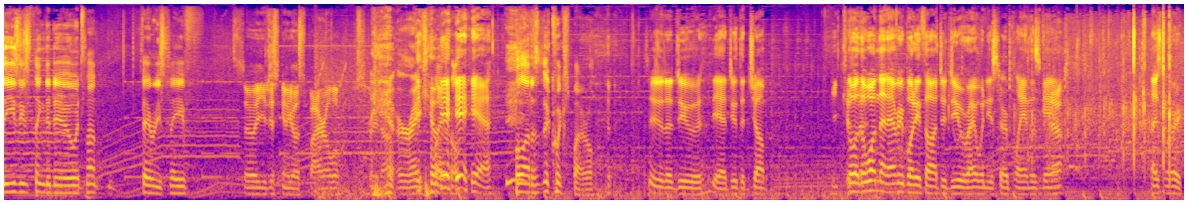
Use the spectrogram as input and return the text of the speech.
the easiest thing to do. It's not very safe. So you're just gonna go spiral straight up. Regular. Spiral. yeah, Pull out a, a quick spiral. so you're gonna do yeah do the jump. The, the one that everybody thought to do right when you start playing this game. Yeah. Nice work.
